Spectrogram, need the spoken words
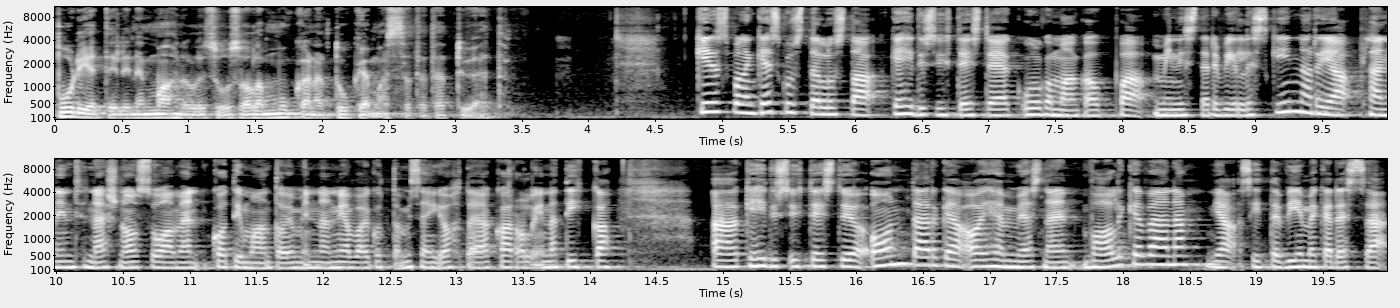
budjetillinen mahdollisuus olla mukana tukemassa tätä työtä. Kiitos paljon keskustelusta kehitysyhteistyö- ja ulkomaankauppaministeri Ville Skinner ja Plan International Suomen kotimaan toiminnan ja vaikuttamisen johtaja Karoliina Tikka. Kehitysyhteistyö on tärkeä aihe myös näin vaalikeväänä ja sitten viime kädessä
